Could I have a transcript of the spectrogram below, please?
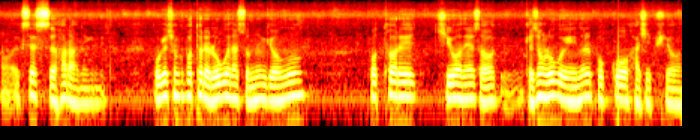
어, 액세스 하라는 얘기입니다. 고객 청구 포털에 로그인할 수 없는 경우 포털에 지원해서 계정 로그인을 복구하십시오. 어,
